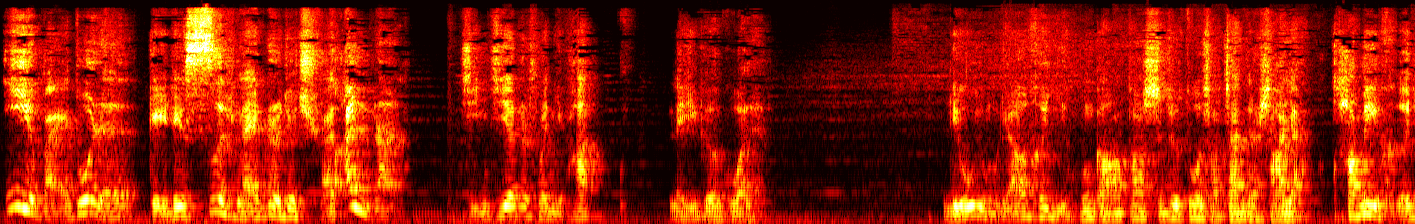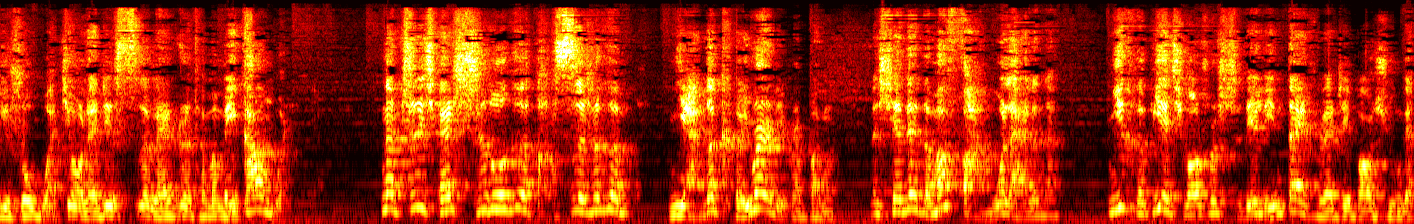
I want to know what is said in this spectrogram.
一百多人给这四十来个就全摁这儿了。紧接着说：“你看，雷哥过来了。刘永良和尹洪刚当时就多少沾点傻眼，他没合计说，我叫来这四十来个，他们没干过人家。那之前十多个打四十个，撵到可院里边崩。那现在怎么反过来了呢？你可别瞧说史殿林带出来这帮兄弟，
